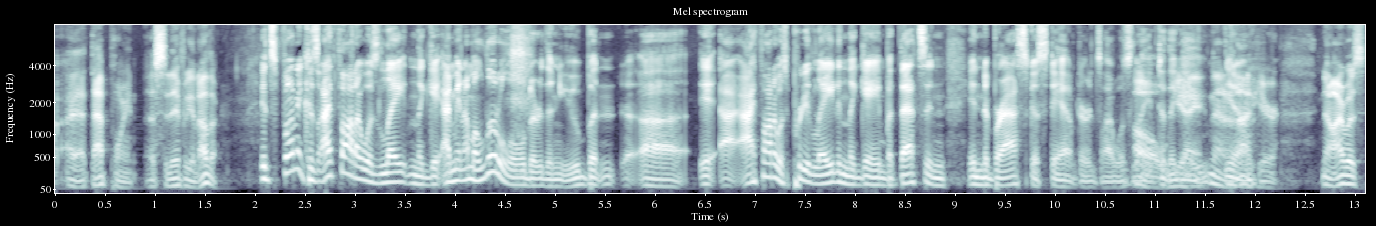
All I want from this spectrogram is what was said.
uh, at that point a significant other. It's funny because I thought I was late in the game. I mean, I'm a little older than you, but uh, it, I, I thought I was pretty late in the game. But that's in in Nebraska standards. I was late to the Oh, yeah, game. No, no, you know? not here. No, I was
